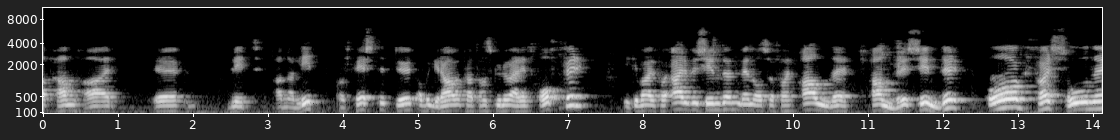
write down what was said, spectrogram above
at han har eh, blitt Han har litt, korsfestet, død og begravet for at han skulle være et offer, ikke bare for arvesynden, men også for alle andre synder og forsone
